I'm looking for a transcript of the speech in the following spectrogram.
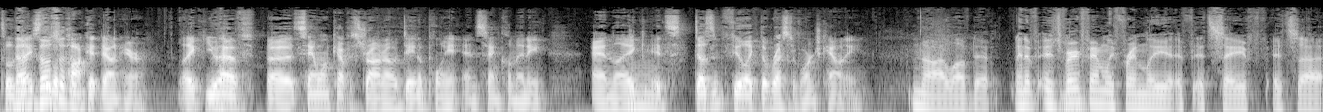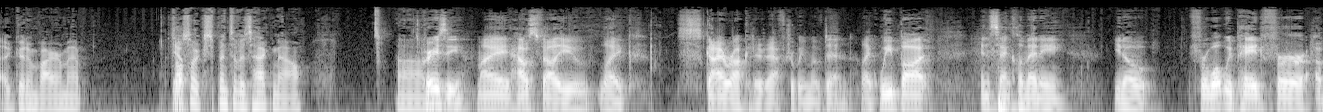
So That- nice those little are the- pocket down here. Like you have uh, San Juan Capistrano, Dana Point, and San Clemente, and like Mm-hmm. it doesn't feel like the rest of Orange County. no, I loved it, and if it's Mm. very family friendly. If it's safe, it's uh, a good environment. It's Yep. also expensive as heck now. Um, It's crazy. My house value like skyrocketed after we moved in. Like we bought in San Clemente, you know, for what we paid for a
